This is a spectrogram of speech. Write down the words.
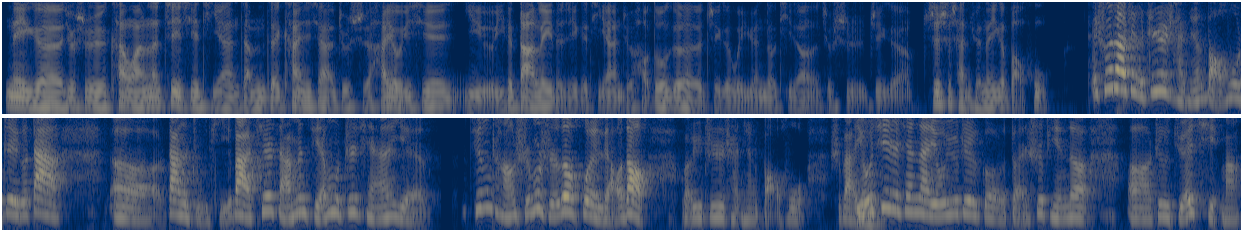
那个就是看完了这些提案，咱们再看一下，就是还有一些有一个大类的这个提案，就好多个这个委员都提到了，就是这个知识产权的一个保护。哎，说到这个知识产权保护这个大呃大的主题吧，其实咱们节目之前也。经常时不时的会聊到关于知识产权保护，是吧？尤其是现在由于这个短视频的呃这个崛起嘛，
